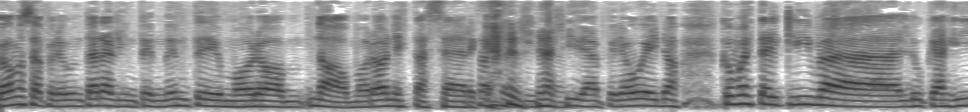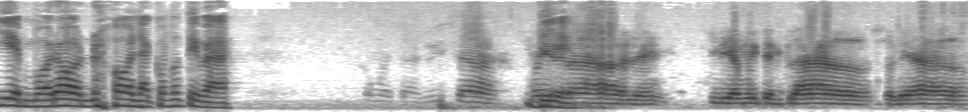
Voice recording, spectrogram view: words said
Vamos a preguntar al intendente Morón. No, Morón está cerca en realidad, pero bueno, ¿cómo está el clima, Lucas Guí, en Morón? Hola, ¿cómo te va? ¿Cómo estás, Luisa? Muy agradable un día muy templado, soleado,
